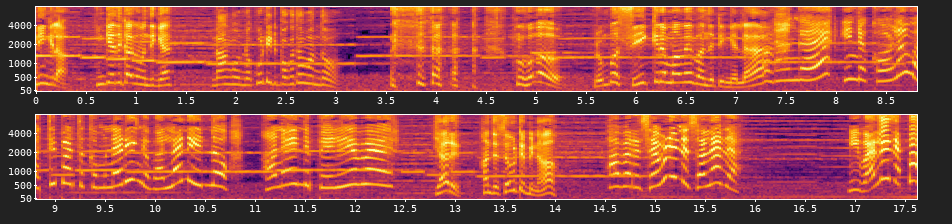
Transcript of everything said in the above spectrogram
நீங்களா? இங்க எதுக்காக வந்தீங்க? நாங்க உன்னை கூட்டிட்டு போக தான் வந்தோம். ஓ ரொம்ப சீக்கிரமாவே வந்துட்டீங்கல்ல? நாங்க இந்த குளம் வத்தி போறதுக்கு முன்னாடி இங்க வரலான்னு இருந்தோம். ஆனா இந்த பெரியவர் யாரு? அந்த செவிட்டு மீனா? அவரை செவிடுன்னு சொல்லாத. நீ வரலப்பா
